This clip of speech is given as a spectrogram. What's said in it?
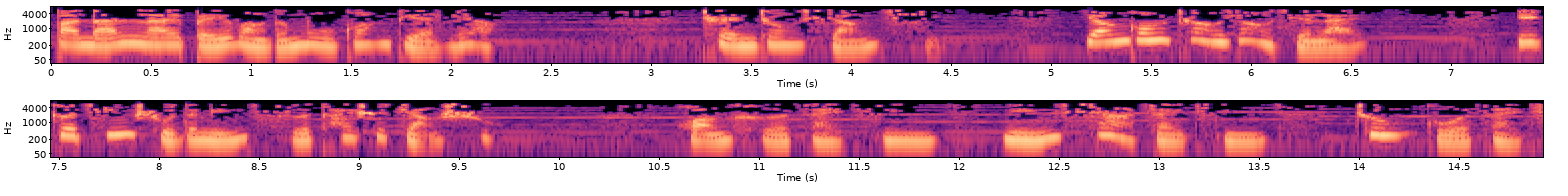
把南来北往的目光点亮。晨钟响起。阳光照耀进来，一个金属的名词开始讲述：黄河在听，宁夏在听，中国在听。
